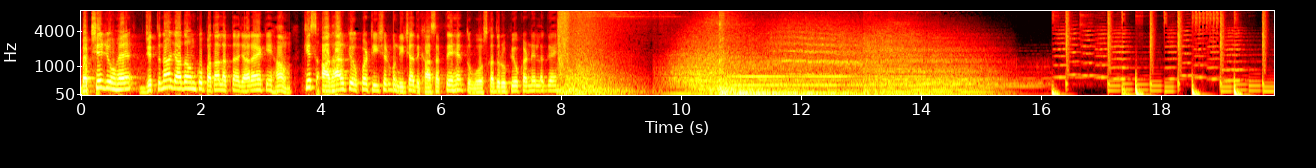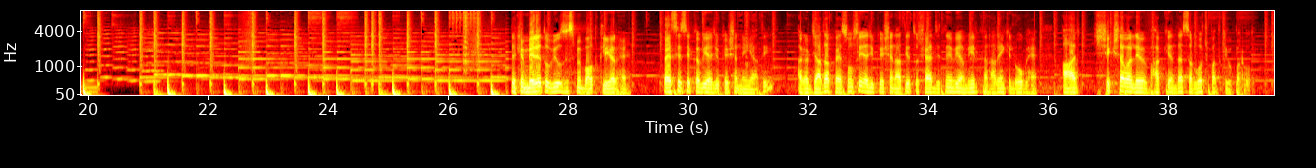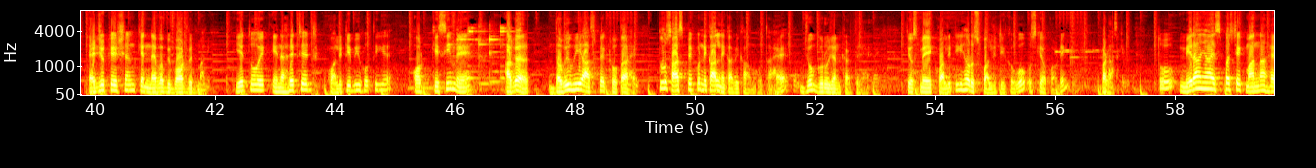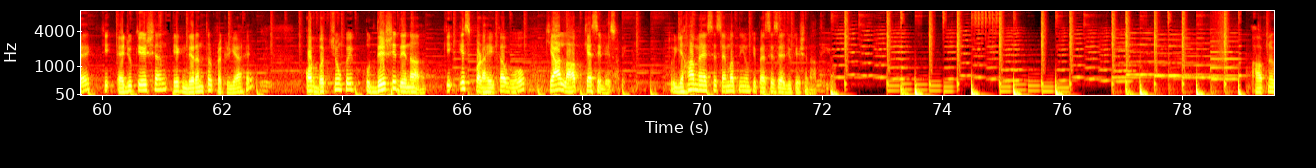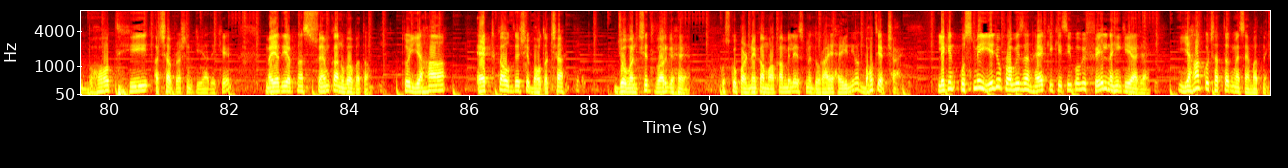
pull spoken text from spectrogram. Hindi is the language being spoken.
बच्चे जो हैं, जितना ज़्यादा उनको पता लगता जा रहा है कि हम किस आधार के ऊपर टी शर्ट को नीचा दिखा सकते हैं तो वो उसका दुरुपयोग करने लग गए देखिए, मेरे तो व्यूज़ इसमें बहुत क्लियर हैं। पैसे से कभी एजुकेशन नहीं आती। अगर ज़्यादा पैसों से एजुकेशन आती तो शायद जितने भी अमीर खनारे के लोग हैं, आज शिक्षा वाले विभाग के अंदर सर्वोच्च पद के ऊपर हो education can never be bought with money ये तो एक इनहेरिटेड क्वालिटी भी होती है, और किसी में अगर दबी हुई आस्पेक्ट होता है तो उस आस्पेक्ट को निकालने का भी काम होता है, जो गुरुजन करते हैं, कि उसमें एक क्वालिटी है और उस क्वालिटी को वो उसके अकॉर्डिंग बढ़ा सके। तो मेरा यहाँ स्पष्ट एक मानना है कि एजुकेशन एक निरंतर प्रक्रिया है और बच्चों को एक उद्देश्य देना कि इस पढ़ाई का वो क्या लाभ कैसे ले सके। तो यहाँ मैं ऐसे सहमत नहीं हूँ कि पैसे से एजुकेशन आती है। आपने बहुत ही अच्छा प्रश्न किया। देखिए, मैं यदि अपना स्वयं का अनुभव बताऊँ तो यहाँ एक्ट का उद्देश्य बहुत अच्छा है। जो वंचित वर्ग है, उसको पढ़ने का मौका मिले, इसमें दोहराए है ही नहीं और बहुत ही अच्छा है। लेकिन उसमें ये जो प्रोविज़न है कि किसी को भी फेल नहीं किया जाए, यहाँ कुछ हद तक मैं सहमत नहीं।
